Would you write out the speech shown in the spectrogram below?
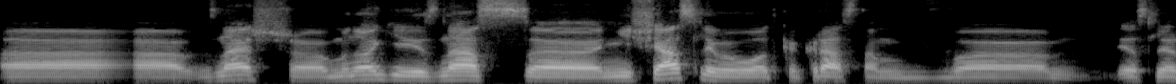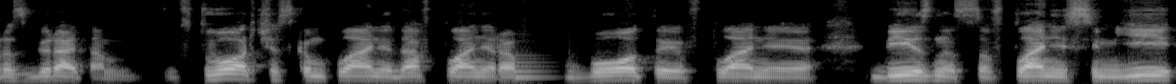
э, знаешь, многие из нас э, несчастливы, вот как раз там, в, если разбирать там в творческом плане, да, в плане работы, в плане бизнеса, в плане семьи.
